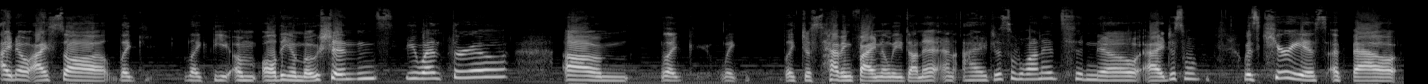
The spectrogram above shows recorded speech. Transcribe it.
I know I saw like like the um all the emotions you went through, um, like like like just having finally done it. And i just wanted to know i just w- was curious about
